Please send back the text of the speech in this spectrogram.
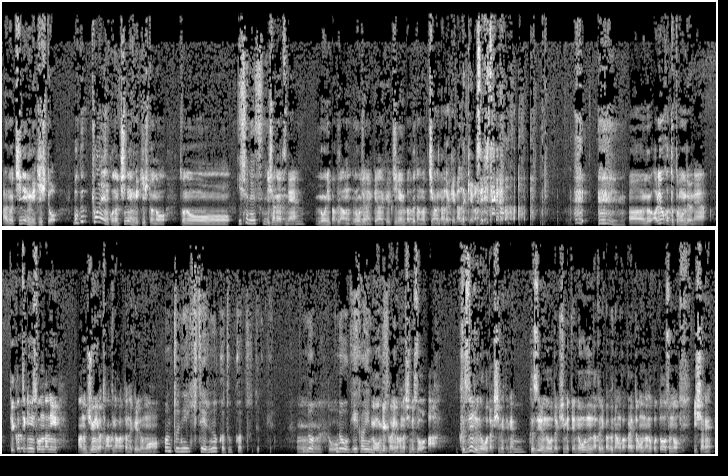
あの、知念幹人。僕、去年この知念幹人の、その、医者のやつね医。者のやつね、脳に爆弾、脳じゃないっけ、なんだっけ、次元爆弾が違う、なんだっけ、なんだっけ、忘れてた。あの、あれ良かったと思うんだよね。結果的にそんなに、あの、順位は高くなかったんだけれども、本当に生きているのかどうかって言っけ。脳外科医の。脳外科医の話ね、そう。あ、崩れる脳を抱きしめてね。崩れる脳を抱きしめて、脳の中に爆弾を抱えた女の子と、その医者ね、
